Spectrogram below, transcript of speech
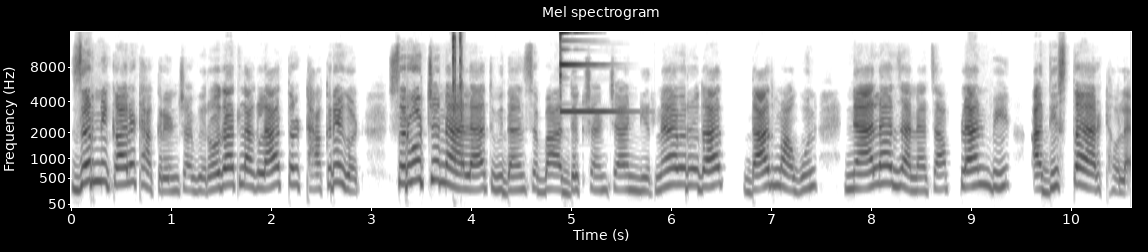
जर निकाल ठाकरेंच्या विरोधात लागला तर ठाकरे गट सर्वोच्च न्यायालयात विधानसभा अध्यक्षांच्या निर्णयाविरोधात दाद मागून न्यायालयात जाण्याचा प्लॅन बी आधीच तयार ठेवलाय.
